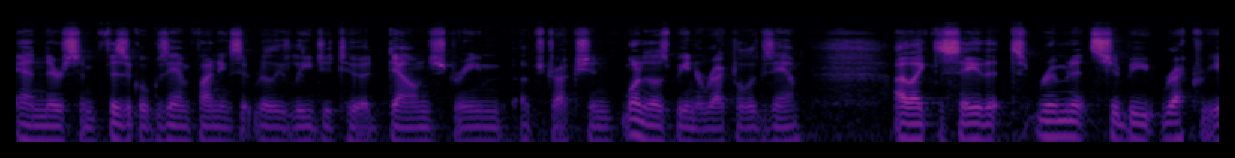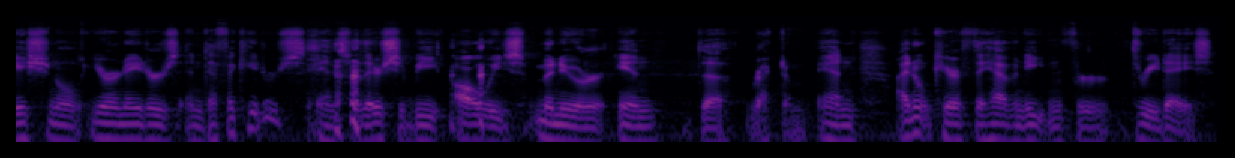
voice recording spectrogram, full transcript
and there's some physical exam findings that really lead you to a downstream obstruction. One of those being a rectal exam. I like to say that ruminants should be recreational urinators and defecators, and so there should be always manure in the rectum. And I don't care if they haven't eaten for three days.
